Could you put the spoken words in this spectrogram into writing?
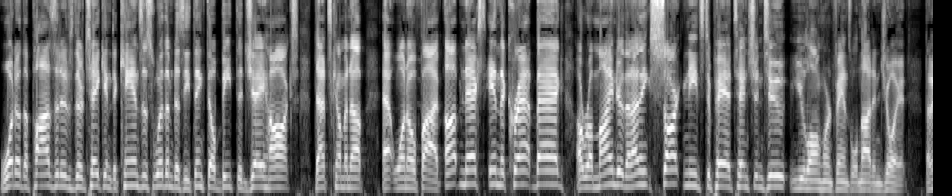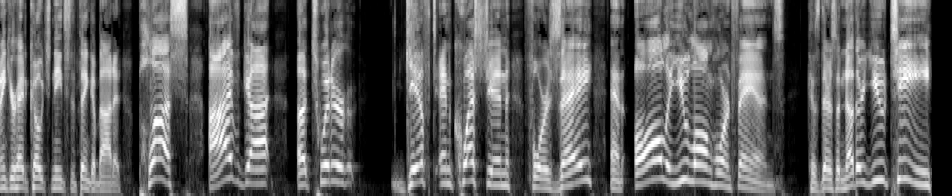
What are the positives they're taking to Kansas with him? Does he think they'll beat the Jayhawks? That's coming up at 105. Up next in the crap bag, a reminder that I think Sark needs to pay attention to. You Longhorn fans will not enjoy it, but I think your head coach needs to think about it. Plus, I've got a Twitter gift and question for Zay and all of you Longhorn fans. Because there's another UT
